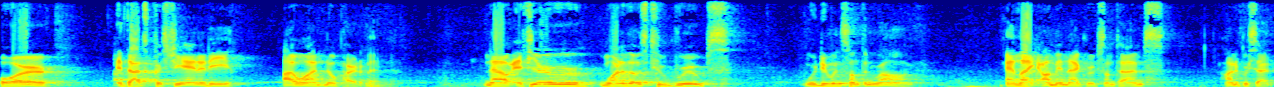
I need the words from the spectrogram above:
Or if that's Christianity, I want no part of it. Now, if you're one of those two groups, we're doing something wrong. And like, I'm in that group sometimes, 100%.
